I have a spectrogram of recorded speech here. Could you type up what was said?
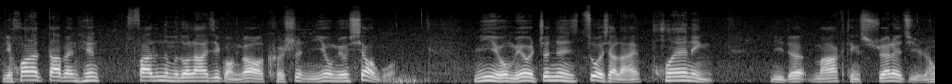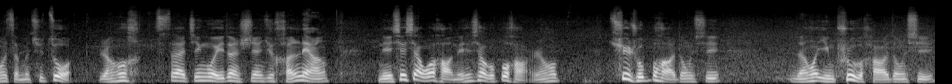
你花了大半天发的那么多垃圾广告，可是你有没有效果？你有没有真正坐下来 planning 你的 marketing strategy，然后怎么去做？然后再经过一段时间去衡量哪些效果好，哪些效果不好，然后去除不好的东西，然后 improve 好的东西。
